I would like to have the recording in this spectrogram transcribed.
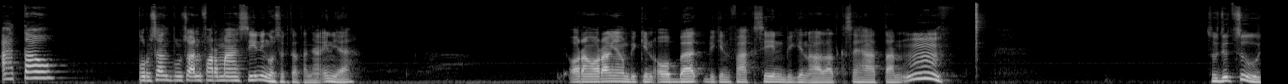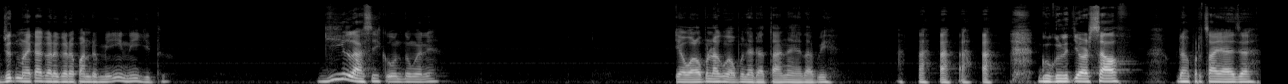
Atau perusahaan-perusahaan farmasi ini nggak usah kita tanyain ya. Orang-orang yang bikin obat, bikin vaksin, bikin alat kesehatan, hmm, sujud-sujud mereka gara-gara pandemi ini gitu. Gila sih keuntungannya. Ya walaupun aku gak punya datanya ya tapi. Google it yourself. Udah percaya aja.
